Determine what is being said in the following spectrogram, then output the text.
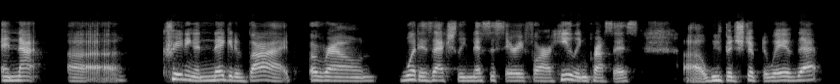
and not uh, creating a negative vibe around what is actually necessary for our healing process. Uh, we've been stripped away of that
